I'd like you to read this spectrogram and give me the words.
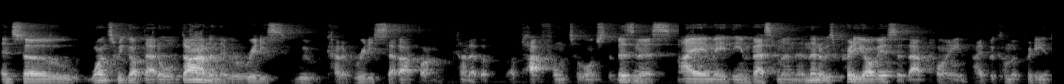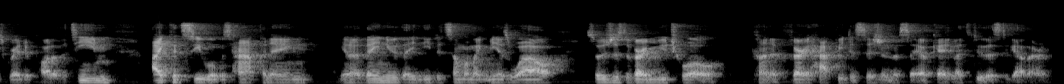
And so once we got that all done and they were really, we were kind of really set up on kind of a, a platform to launch the business, IA made the investment. And then it was pretty obvious at that point, I'd become a pretty integrated part of the team. I could see what was happening. You know, they knew they needed someone like me as well. So it was just a very mutual, kind of very happy decision to say, okay, let's do this together.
